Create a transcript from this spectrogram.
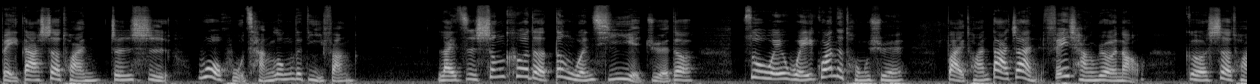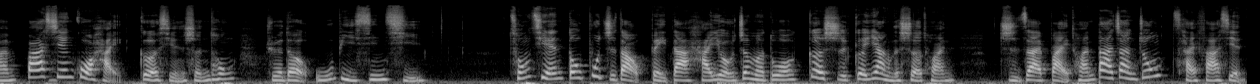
北大社团真是卧虎藏龙的地方。来自生科的邓文琪也觉得，作为围观的同学。百团大战非常热闹，各社团八仙过海，各显神通，觉得无比新奇。从前都不知道北大还有这么多各式各样的社团，只在百团大战中才发现，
